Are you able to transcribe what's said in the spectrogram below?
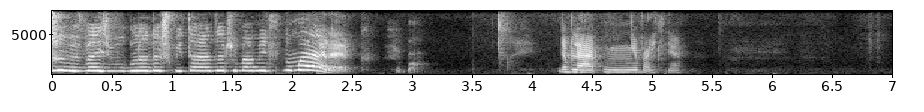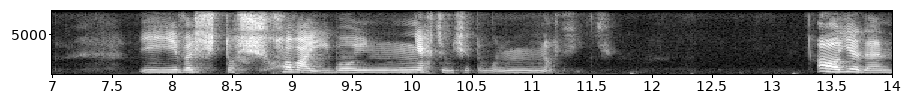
żeby wejść w ogóle do szpitala, to trzeba mieć numerek. Chyba. Dobra, mm, nieważne. I weź to schowaj, bo nie chce mi się tego nosić. O, jeden.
